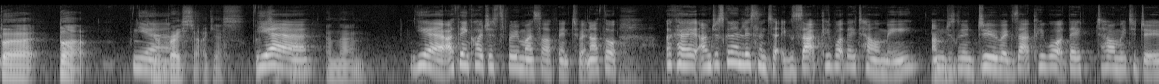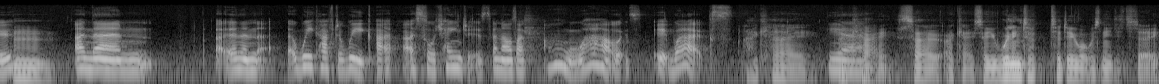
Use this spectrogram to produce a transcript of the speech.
But but you yeah. embraced it, I guess. Yeah. And then Yeah, I think I just threw myself into it and I thought, okay, I'm just going to listen to exactly what they tell me. I'm just going to do exactly what they tell me to do. Mm. And then and then week after week I, I saw changes and I was like, oh wow, it's, it works. okay. Yeah. Okay. So okay, so you're willing to, to do what was needed to do.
